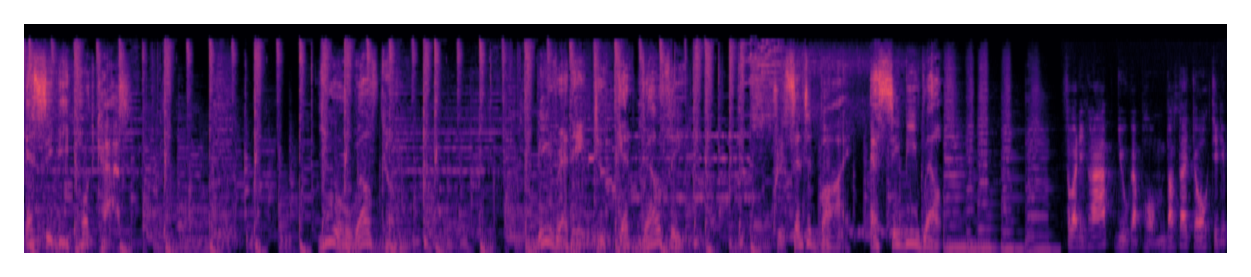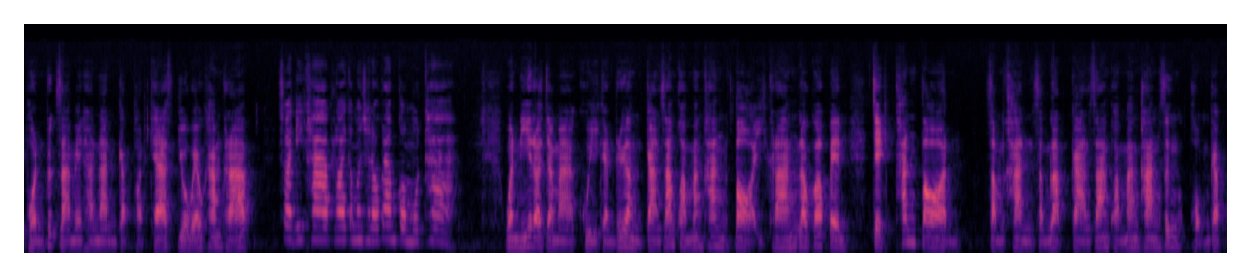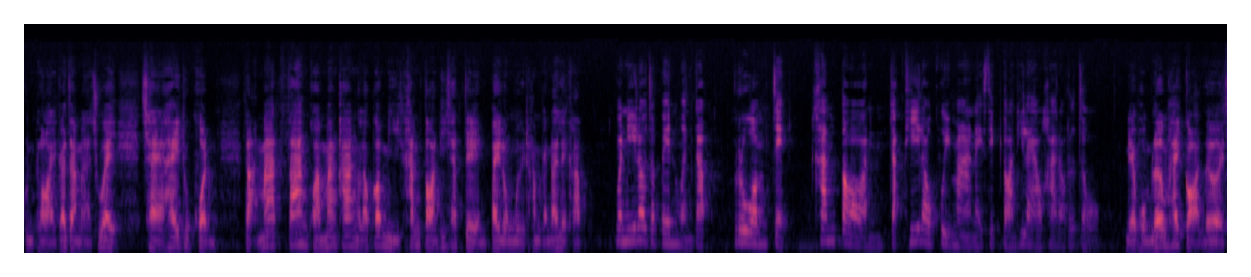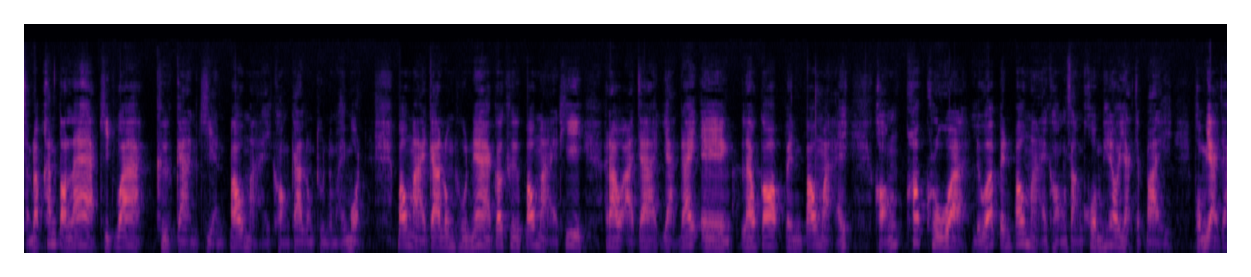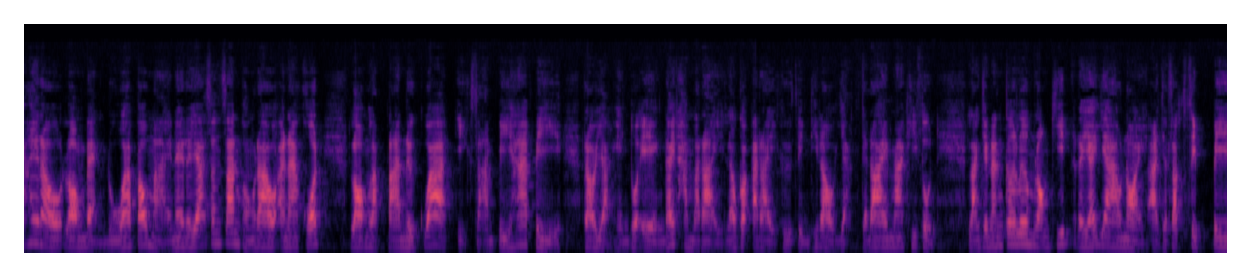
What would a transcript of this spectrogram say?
SCB Podcast You are welcome Be ready to get wealthy Presented by SCB Wealth สวัสดีครับ อยู่กับผม ดรโจ๊ก จิติพล พฤกษาเมธานันท์กับพอดแคสต์ Your Welcome ครับ สวัสดีค่ะ พลอยกมลชนกรามกรมมุดค่ะ วันนี้เราจะมาคุยกันเรื่องการสร้างความมั่งคั่งต่ออีกครั้ง แล้วก็เป็น 7 ขั้นตอน สำคัญสำหรับการสร้างความมั่งคั่ง ซึ่งผมกับคุณพลอยก็จะมาช่วยแชร์ให้ทุกคน สามารถสร้างความมั่งคั่ง แล้วก็มีขั้นตอนที่ชัดเจนไปลงมือทำกันได้เลยครับ วันนี้เราจะเป็นเหมือนกับรวม 7 ขั้นตอนจากที่เราคุยมาใน 10 ตอนที่แล้วค่ะดรโจ เดี๋ยวผมเริ่มให้ก่อนเลยสำหรับขั้นตอนแรกคิดว่าคือการเขียนเป้าหมายของการลงทุนออาให้หมด เป้าหมายการลงทุนเนี่ยก็คือเป้าหมายที่เราอาจจะอยากได้เอง แล้วก็เป็นเป้าหมายของครอบครัว หรือว่าเป็นเป้าหมายของสังคมที่เราอยากจะไป ผมอยากจะให้เราลองแบ่งดูว่าเป้าหมายในระยะสั้น ๆ ของเราอนาคต ลองหลับตานึกว่าอีก 3 ปี 5 ปี เราอยากเห็นตัวเองได้ทำอะไร แล้วก็อะไรคือสิ่งที่เราอยากจะได้มากที่สุด หลังจากนั้นก็เริ่มลองคิดระยะยาวหน่อย อาจจะสัก 10 ปี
